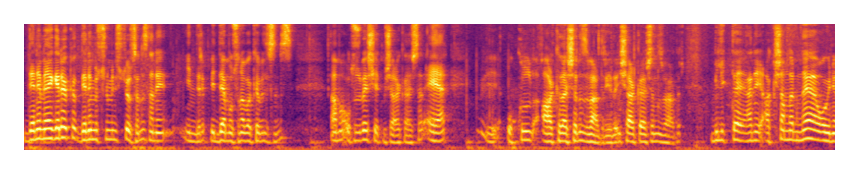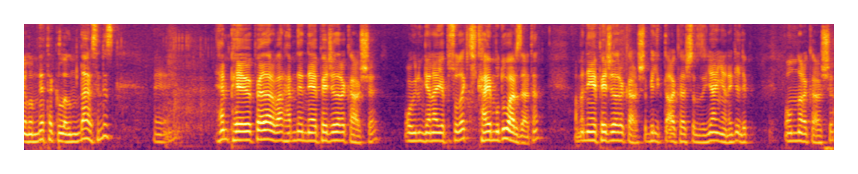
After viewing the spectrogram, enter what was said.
denemeye gerek yok. Deneme sürümünü istiyorsanız hani indirip bir demosuna bakabilirsiniz. Ama 35-70 arkadaşlar. Eğer e, okul arkadaşlarınız vardır ya da iş arkadaşlarınız vardır. Birlikte hani akşamları ne oynayalım ne takılalım derseniz e, hem PvP'ler var hem de NPC'lere karşı. Oyunun genel yapısı olarak hikaye modu var zaten. Ama NPC'lere karşı birlikte arkadaşlarınızla yan yana gelip onlara karşı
